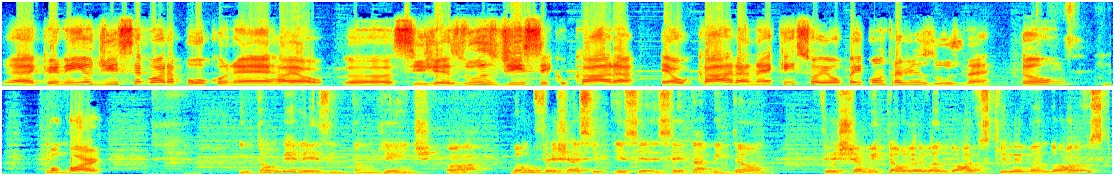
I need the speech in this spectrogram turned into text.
É, que nem eu disse agora há pouco, né, Rael? Uh, se Jesus disse que o cara é o cara, né? Quem sou eu para ir contra Jesus, né? Então, sim. Concordo. Então, beleza. Então, gente, ó, vamos fechar esse, esse, essa etapa então. Fechamos então Lewandowski, Lewandowski,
